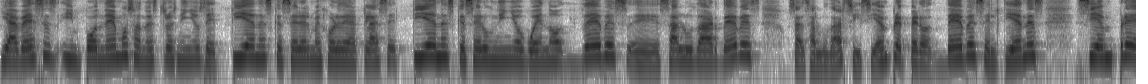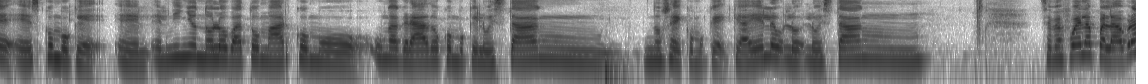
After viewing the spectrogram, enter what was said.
Y a veces imponemos a nuestros niños de tienes que ser el mejor de la clase, tienes que ser un niño bueno, debes eh, saludar, debes, o sea, saludar sí siempre, pero debes, el tienes, siempre es como que el, el niño no lo va a tomar como un agrado, como que lo están, no sé, como que, que a él lo- lo están... Se me fue la palabra.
